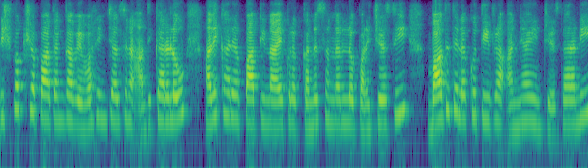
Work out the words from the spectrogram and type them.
నిష్పక్షపాతంగా వ్యవహరించాల్సిన అధికారులు అధికార పార్టీ నాయకుల కనుసన్నల్లో పనిచేసి బాధితులకు తీవ్ర అన్యాయం చేశారని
